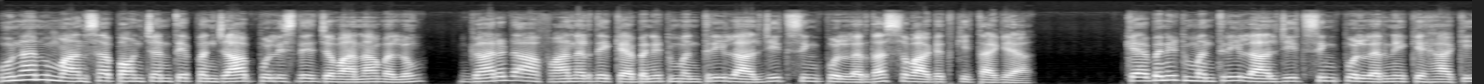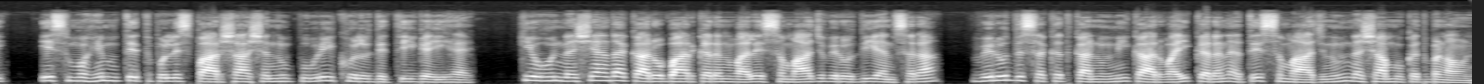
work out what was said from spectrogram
ਉਨ੍ਹਾਂ ਨੂੰ ਮਾਨਸਾ ਪਹੁੰਚਣ ਤੇ ਪੰਜਾਬ ਪੁਲਿਸ ਦੇ ਜਵਾਨਾਂ ਵੱਲੋਂ ਗਾਰਡ ਆਫ ਆਨਰ ਦੇ ਕੈਬਨਿਟ ਮੰਤਰੀ ਲਾਲਜੀਤ ਸਿੰਘ ਭੁੱਲਰ ਦਾ ਸਵਾਗਤ ਕੀਤਾ ਗਿਆ। ਕੈਬਨਿਟ ਮੰਤਰੀ ਲਾਲਜੀਤ ਸਿੰਘ ਭੁੱਲਰ ਨੇ ਕਿਹਾ ਕਿ ਇਸ ਮੁਹਿੰਮ ਤਿਤ ਪੁਲਿਸ ਪ੍ਰਸ਼ਾਸਨ ਨੂੰ ਪੂਰੀ ਖੁੱਲ੍ਹ ਦਿੱਤੀ ਗਈ ਹੈ ਕਿ ਉਹ ਨਸ਼ਿਆਂ ਦਾ ਕਾਰੋਬਾਰ ਕਰਨ ਵਾਲੇ ਸਮਾਜ ਵਿਰੋਧੀ ਅਨਸਰਾਂ ਵਿਰੁੱਧ ਸਖਤ ਕਾਨੂੰਨੀ ਕਾਰਵਾਈ ਕਰਨ ਅਤੇ ਸਮਾਜ ਨੂੰ ਨਸ਼ਾ ਮੁਕਤ ਬਣਾਉਣ।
